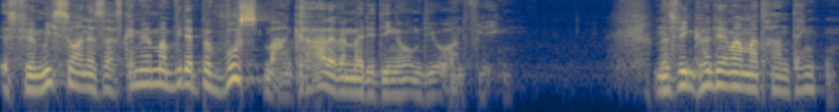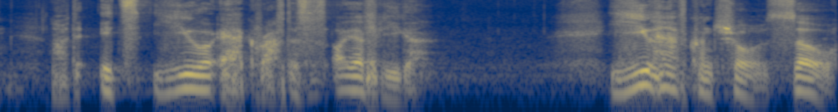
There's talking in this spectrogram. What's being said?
ist für mich so eine Sache, das kann ich mir mal wieder bewusst machen, gerade wenn mir die Dinge um die Ohren fliegen. Und deswegen könnt ihr immer mal dran denken. Leute, it's your aircraft, das ist euer Flieger. You have control, so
